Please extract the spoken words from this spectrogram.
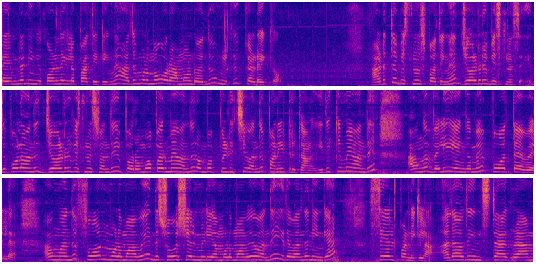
டைமில் நீங்கள் குழந்தைகளை பார்த்துட்டிங்கன்னா அது மூலமாக ஒரு அமௌண்ட் வந்து உங்களுக்கு கிடைக்கும். அடுத்த பிஸ்னஸ் பார்த்திங்கன்னா ஜுவல்லரி பிஸ்னஸ் இது போல் வந்து ஜுவல்லரி பிஸ்னஸ் வந்து இப்போ ரொம்ப பேருமே வந்து ரொம்ப பிடிச்சி வந்து பண்ணிகிட்ருக்காங்க இதுக்குமே வந்து அவங்க வெளியே எங்கேயுமே போக தேவையில்லை. அவங்க வந்து ஃபோன் மூலமாகவே இந்த சோஷியல் மீடியா மூலமாகவே வந்து இதை வந்து நீங்கள் சேல் பண்ணிக்கலாம். அதாவது இன்ஸ்டாகிராம்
